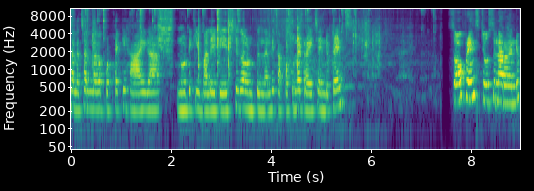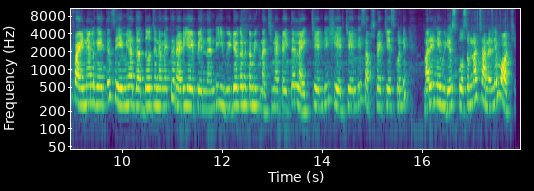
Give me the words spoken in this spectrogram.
చల్ల చల్లగా పొట్టకి హాయిగా నోటికి భలే టేస్ట్గా ఉంటుందండి. తప్పకుండా ట్రై చేయండి ఫ్రెండ్స్. సో ఫ్రెండ్స్ చూస్తున్నారు కదండి ఫైనల్గా అయితే సేమియా దద్దోజనం అయితే రెడీ అయిపోయిందండి. ఈ వీడియో కనుక మీకు నచ్చినట్టయితే లైక్ చేయండి షేర్ చేయండి సబ్స్క్రైబ్ చేసుకోండి. మరిన్ని వీడియోస్ కోసం నా ఛానల్ని వాచ్ చేయండి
